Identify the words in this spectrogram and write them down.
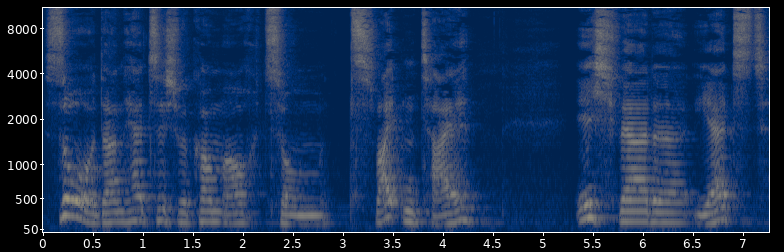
So, dann herzlich willkommen auch zum zweiten Teil. Ich werde jetzt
